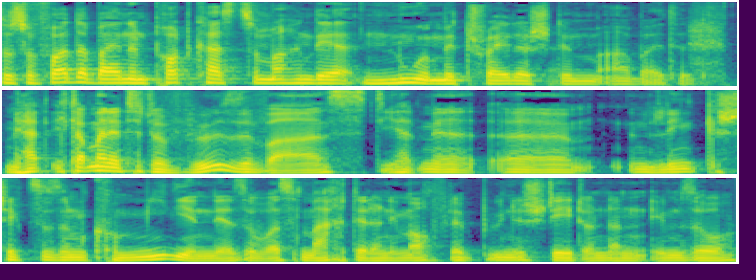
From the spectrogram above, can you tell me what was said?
sofort dabei, einen Podcast zu machen, der nur mit Trailerstimmen arbeitet. Mir hat, ich glaube, meine Tätowöse war es, die hat mir äh, einen Link geschickt zu so einem Comedian, der sowas macht, der dann eben auch auf der Bühne steht und dann eben so,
